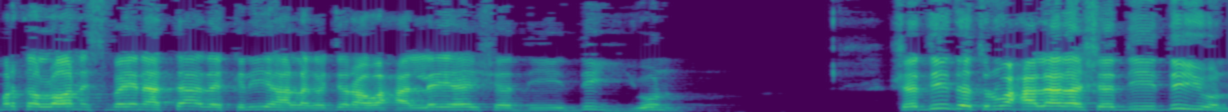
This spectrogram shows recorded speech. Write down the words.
marka loo nisbaynaa ta'da keliyaha laga jaraa waxaa leeyahay shadiidiyun. Shadiidatun waxaa leedahay shadiidiyun.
